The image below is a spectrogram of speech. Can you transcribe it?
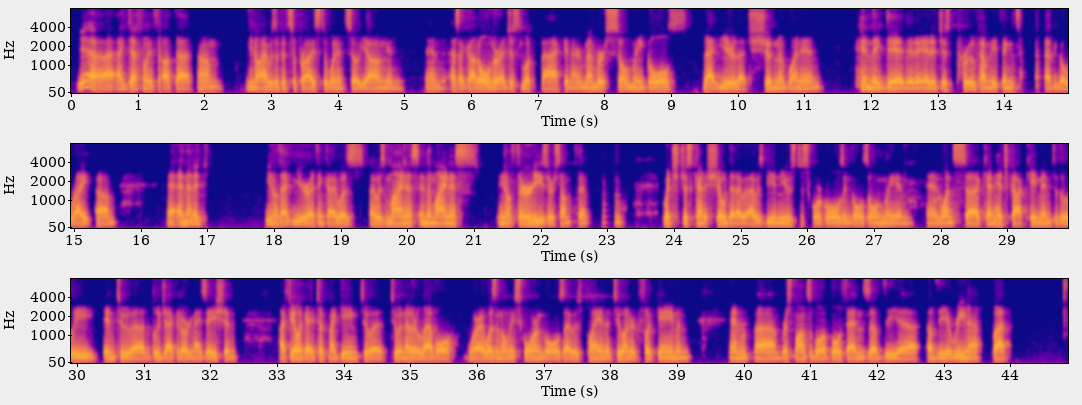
Yeah i, I definitely thought that. Um, you know i was a bit surprised to win it so young and and as i got older i just looked back and i remember so many goals that year that shouldn't have went in and they did. And it, it just proved how many things had to go right. Um, and, and then it you know that year i think i was i was minus in the minus you know 30s or something which just kind of showed that I, I, was being used to score goals and goals only. And and once uh, ken hitchcock came into the league into uh, the blue jacket organization i feel like i took my game to a to another level where i wasn't only scoring goals i was playing a 200 foot game and and um, responsible at both ends of the uh, of the arena. But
